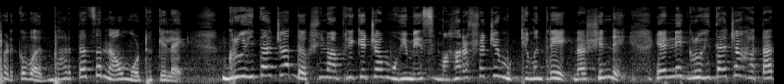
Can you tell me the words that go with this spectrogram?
फडकवत भारताचं नाव मोठं केलंय. गृहिताच्या दक्षिण आफ्रिकेच्या मोहिमेस महाराष्ट्राचे मुख्यमंत्री एकनाथ शिंदे यांनी गृहिताच्या हातात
